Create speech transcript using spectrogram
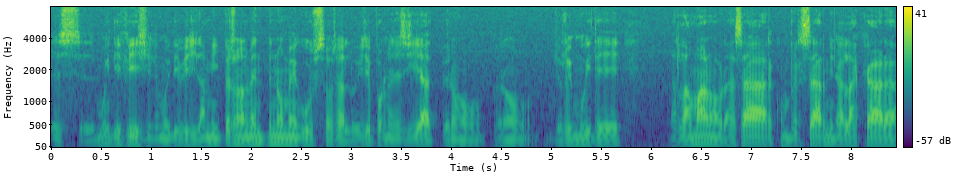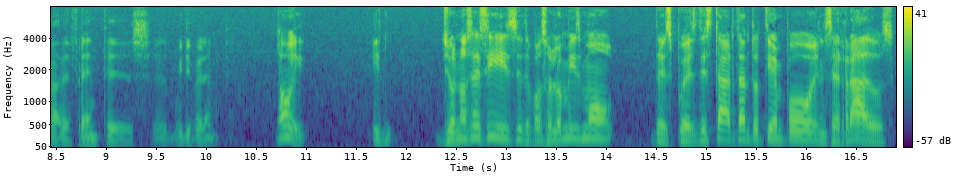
Es, es muy difícil, es muy difícil. A mí personalmente no me gusta, o sea, lo hice por necesidad, pero, pero yo soy muy de dar la mano, abrazar, conversar, mirar la cara de frente, es, es muy diferente. No, y, y yo no sé si, si te pasó lo mismo después de estar tanto tiempo encerrados,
